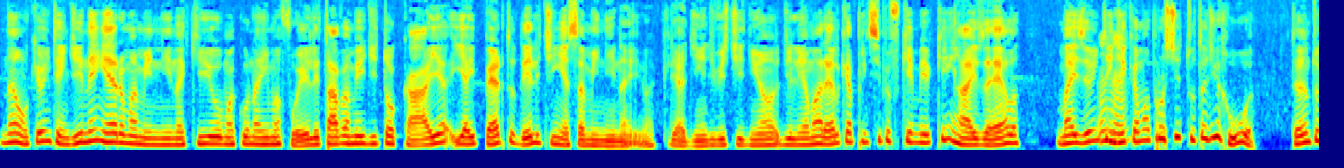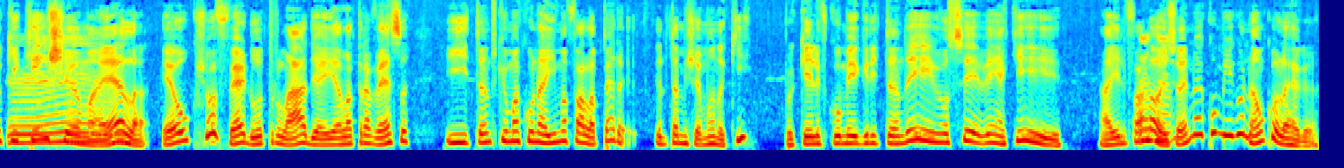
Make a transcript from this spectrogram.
Não, o que eu entendi nem era uma menina que o Makunaíma foi. Ele tava meio de tocaia e aí perto dele tinha essa menina aí, uma criadinha de vestidinho de linha amarelo, que a princípio eu fiquei meio quem raios é ela, mas eu entendi Uhum. que é uma prostituta de rua. Tanto que quem Hum. chama ela é o chofer do outro lado, e aí ela atravessa, e tanto que o Makunaíma fala, pera, ele tá me chamando aqui? Porque ele ficou meio gritando, ei, você, vem aqui. Aí ele fala, ó, Uhum. isso aí não é comigo não, colega.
